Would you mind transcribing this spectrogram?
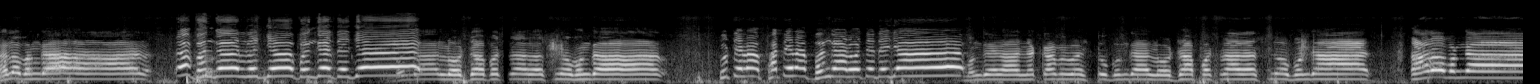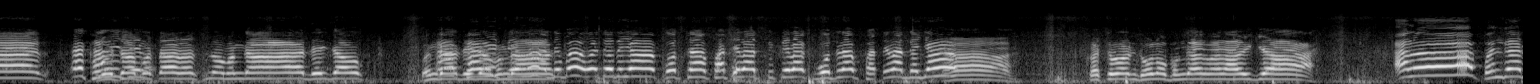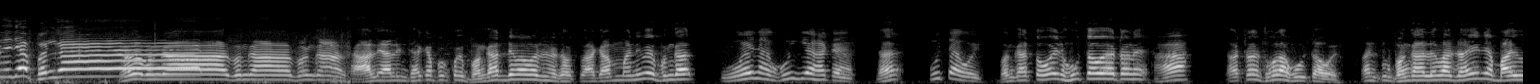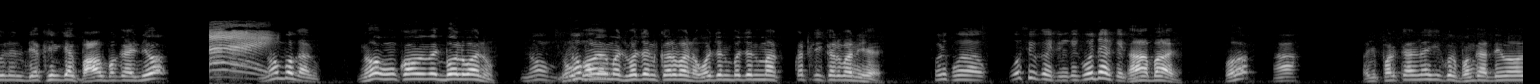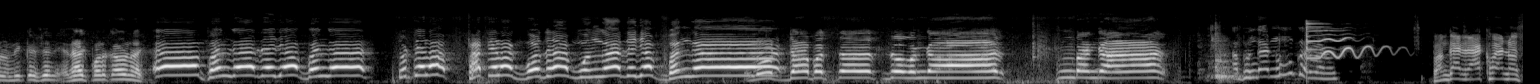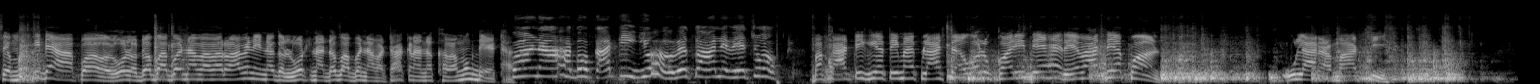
હાલો ભંગાર. એ ભંગાર રજા ભંગાર રજા. લોઢા પતરા રસનો ભંગાર. તૂટેલા ફાટેલા ભંગાર હોતે દેજા ભંગારા નકામી વસ્તુ ભંગાર લોઢા પતરા રસનો ભંગાર. સારો ભંગાર. એ ખાલી લોઢા. પતરા રસનો ભંગાર. દઈ જાઓ. ભંગાર દઈ જાઓ ભંગાર. દબા હોતે દેજા કોથળા ફાટેલા તૂટેલા ગોદડા ફાટેલા દેજા હા. કચરો ઢોલો ભંગાર વાળા આવી ગયા. હાલો ભંગાર દેજા હાલો ભંગાર. ભંગાર ભંગાર ભંગાર. હાલે હાલીને થાય કે પણ કોઈ ભંગાર દેવા વાળું નથી આવતું. આ ગામમાં નહીં હોય ભંગાર? હોય ને હુઈ ગયા હતા હે? પૂતા હોય. ભંગાર તો હોય ને હુતા હોય અટાણે હા. અટાણે થોડા હુતા હોય. અને તું ભંગાર લેવા જાય ને બાયુને દેખીને ક્યાંક ભાવ બગાડી દો નો બગાડું. નો હું કહું એમ જ બોલવાનું. નો હું કહું એમ જ વજન કરવાનું. વજન વજનમાં કટકી કરવાની છે. થોડીક ઓછું કરી કંઈક વધારે કરી હા બસ હો? હા. હજી પડકાર નાખી કોઈ ભંગાર દેવાનું નીકળશે ને એના જ પડકારો નાખે. એ ભંગાર દેજા ભંગાર. તૂટેલા ફાટેલા ગોદડા ભંગાર દેજા ભંગાર. લોઢા પત્તર નો ભંગાર. ભંગાર. આ ભંગારનું શું કરવાનું? ભંગાર રાખવાનો છે મૂકી દે આ ઓલો ડબ્બા બનાવવા વાળો આવે ને એના લોટના ડબ્બા બનાવવા ઢાંકણા નખાવા મૂક દે હેઠા પણ આ હાગો કાટી ગયો હવે તો આને વેચો. પણ કાટી ગયો તેમાં પ્લાસ્ટર ઓલું કરી દે હે રેવા દે પણ. ઉલારા મારતી.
